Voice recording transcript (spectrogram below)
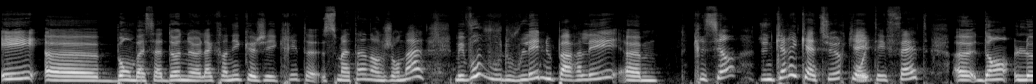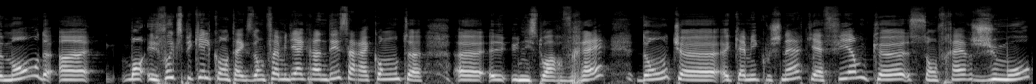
Et bon, bah ça donne la chronique que j'ai écrite ce matin dans le journal. Mais vous, vous voulez nous parler Christian, d'une caricature qui a été faite euh, dans Le Monde. Un, bon, il faut expliquer le contexte. Donc, Familia Grande, ça raconte euh, une histoire vraie. Donc, euh, Camille Kouchner qui affirme que son frère jumeau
